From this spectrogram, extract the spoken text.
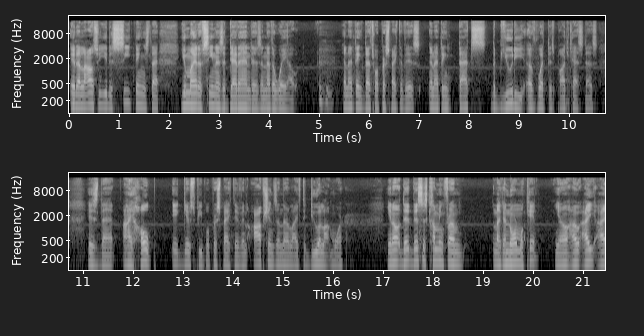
It allows for you to see things that you might have seen as a dead end as another way out. Mm-hmm. And I think that's what perspective is. And I think that's the beauty of what this podcast does is that I hope it gives people perspective and options in their life to do a lot more. You know, th- this is coming from like a normal kid. You know, I, I, I,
